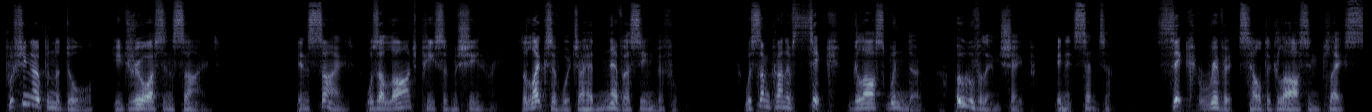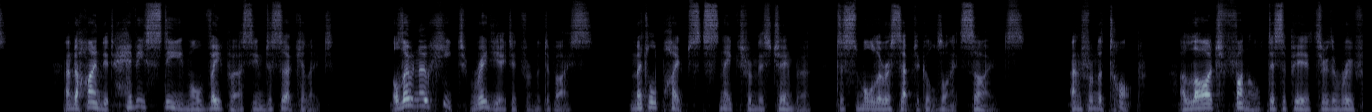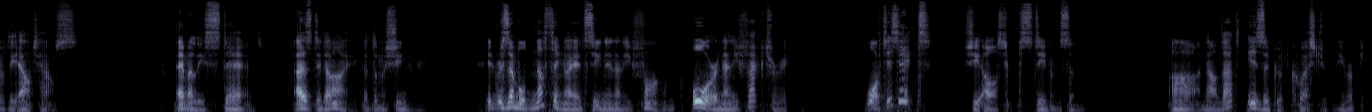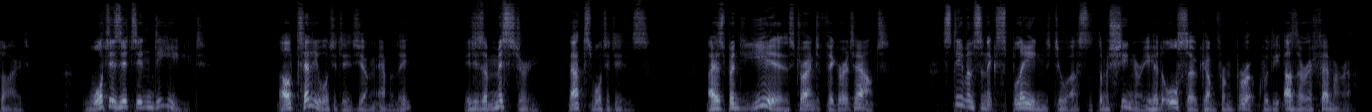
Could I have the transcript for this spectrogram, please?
Pushing open the door, he drew us inside. Inside was a large piece of machinery, the likes of which I had never seen before, with some kind of thick glass window, oval in shape, in its centre. Thick rivets held the glass in place, and behind it heavy steam or vapour seemed to circulate. Although no heat radiated from the device, metal pipes snaked from this chamber to smaller receptacles on its sides, and from the top a large funnel disappeared through the roof of the outhouse. Emily stared, as did I, at the machinery. It resembled nothing I had seen in any farm or in any factory. What is it? she asked Stevenson. Ah, now that is a good question, he replied. What is it indeed? I'll tell you what it is, young Emily. It is a mystery, that's what it is. I have spent years trying to figure it out. Stevenson explained to us that the machinery had also come from Brook with the other ephemera.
